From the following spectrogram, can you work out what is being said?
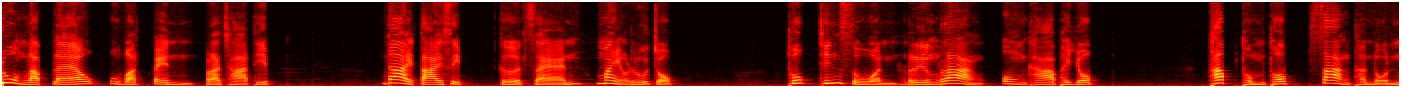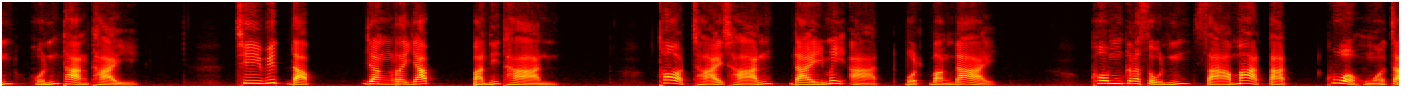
ล่วงลับแล้วอุบัติเป็นประชาทิพย์ได้ตายสิบเกิดแสนไม่รู้จบ ทุกชิ้นส่วนเรืองร่างองคาพยพ ทับถมทบสร้างถนนหนทางไทย ชีวิตดับยังระยับปณิธาน ทอดฉายฉานใดไม่อาจบดบังได้ คมกระสุนสามารถตัดขั้วหัวใจ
